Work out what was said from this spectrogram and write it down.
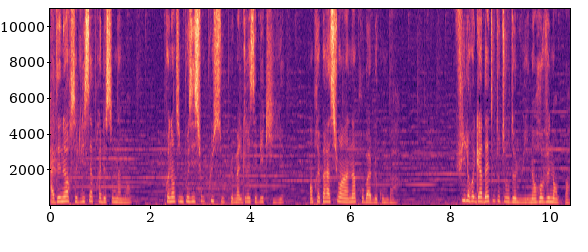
Adenor se glissa près de son amant, prenant une position plus souple malgré ses béquilles, en préparation à un improbable combat. Phil regardait tout autour de lui, n'en revenant pas.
